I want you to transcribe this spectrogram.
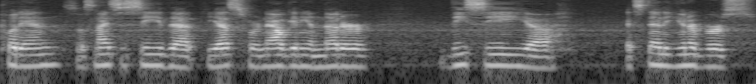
put in. So it's nice to see that, yes, we're now getting another DC uh, Extended Universe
